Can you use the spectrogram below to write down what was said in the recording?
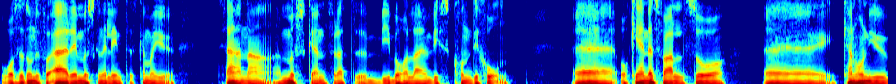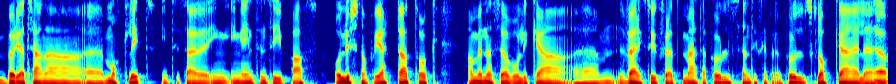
oavsett om du får ärr i muskeln eller inte ska man ju träna muskeln för att bibehålla en viss kondition. Eh, och i hennes fall så kan hon ju börja träna eh, måttligt, inte så här, in, inga intensivpass och lyssna på hjärtat och använda sig av olika um, verktyg för att mäta pulsen, till exempel en pulsklocka eller ja.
